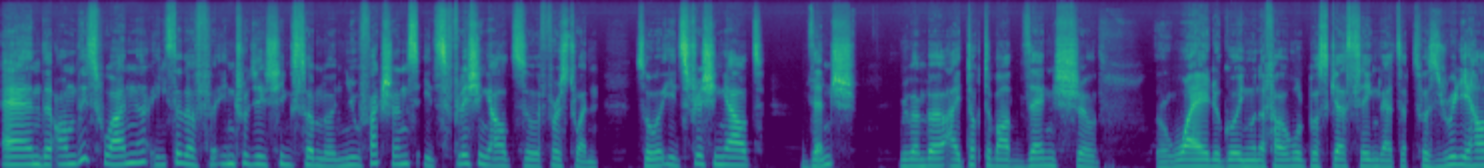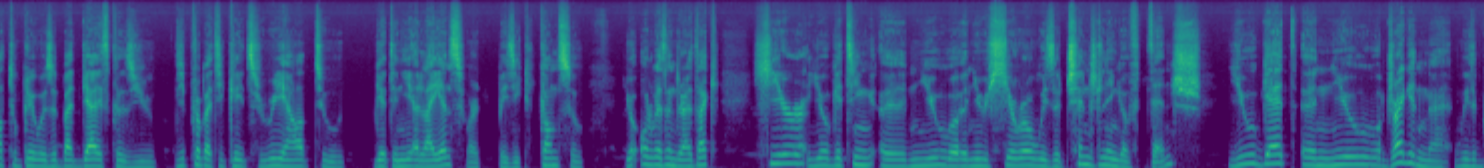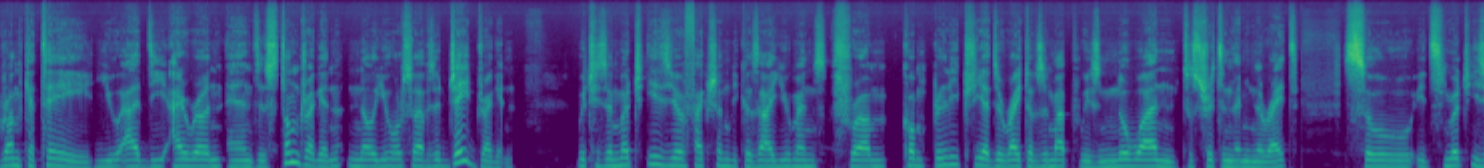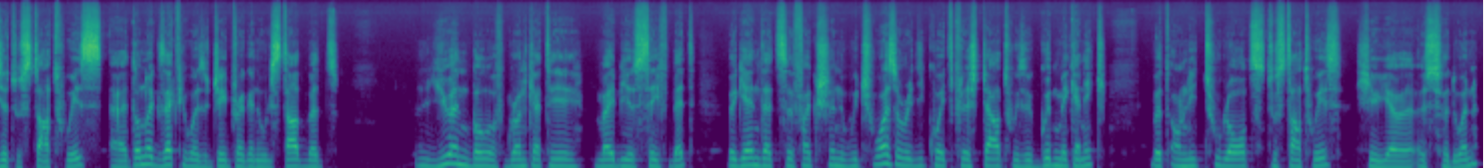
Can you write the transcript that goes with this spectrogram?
And on this one, instead of introducing some uh, new factions, it's fleshing out the first one. So it's fleshing out Tzeentch. Remember, I talked about Tzeentch uh, a while ago in one of our old podcasts saying that it was really hard to play with the bad guys because you diplomatically, it's really hard to get any alliance, or basically can't. So you're always under attack. Here, you're getting a new a new hero with a changeling of Tzeentch. You get a new dragon with Grand Cathay. You add the Iron and the Storm Dragon. Now you also have the Jade Dragon, which is a much easier faction because are humans from completely at the right of the map with no one to threaten them in the right. So it's much easier to start with. I don't know exactly where the Jade Dragon will start, but Yuan Bo of Grand Cathay might be a safe bet. Again, that's a faction which was already quite fleshed out with a good mechanic, but only two lords to start with. Here you have a, third one.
